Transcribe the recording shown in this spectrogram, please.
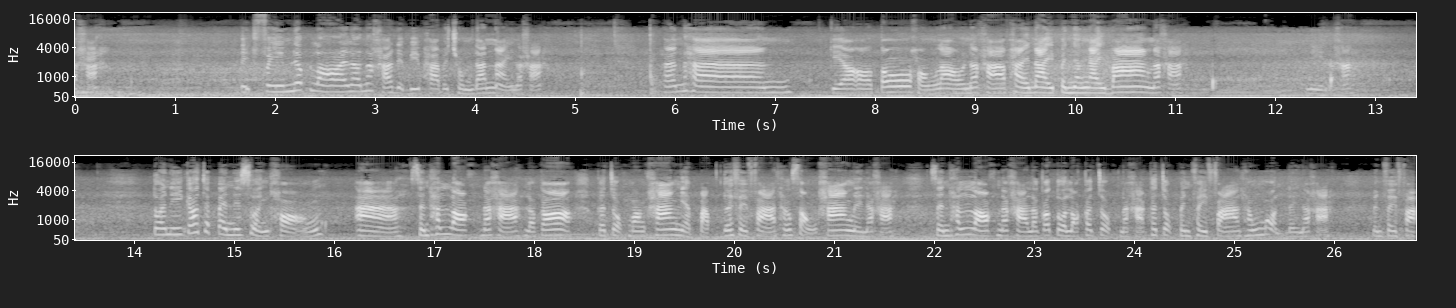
นะคะ ติดฟิล์มเรียบร้อยแล้วนะคะ เดี๋ยวบีพาไปชมด้านในนะคะท่านทานเกียร์ออโต้ของเรานะคะ ภายในเป็นยังไงบ้างนะคะ นี่นะคะ ตัวนี้ก็จะเป็นในส่วนของเซ็นทรัลล็อกนะคะ แล้วก็กระจกมองข้างเนี่ยปรับด้วยไฟฟ้าทั้งสองข้างเลยนะคะเซ็นทรัลล็อกนะคะ แล้วก็ตัวล็อกกระจกนะคะ กระจกเป็นไฟฟ้าทั้งหมดเลยนะคะ เป็นไฟฟ้า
